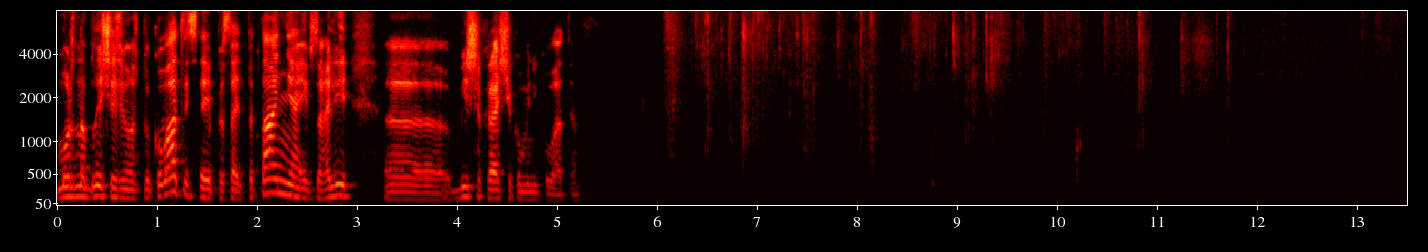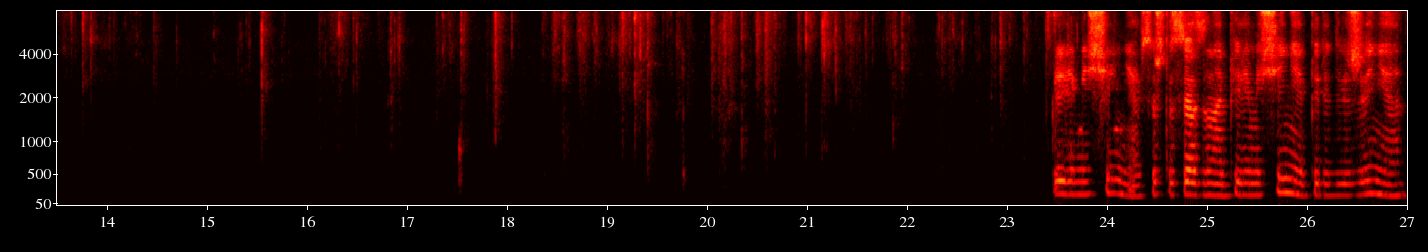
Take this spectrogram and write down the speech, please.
можна ближче з ним спілкуватися і писати питання, і взагалі е, більше краще комунікувати. Перемещение, все, что связано перемещение, передвижение,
